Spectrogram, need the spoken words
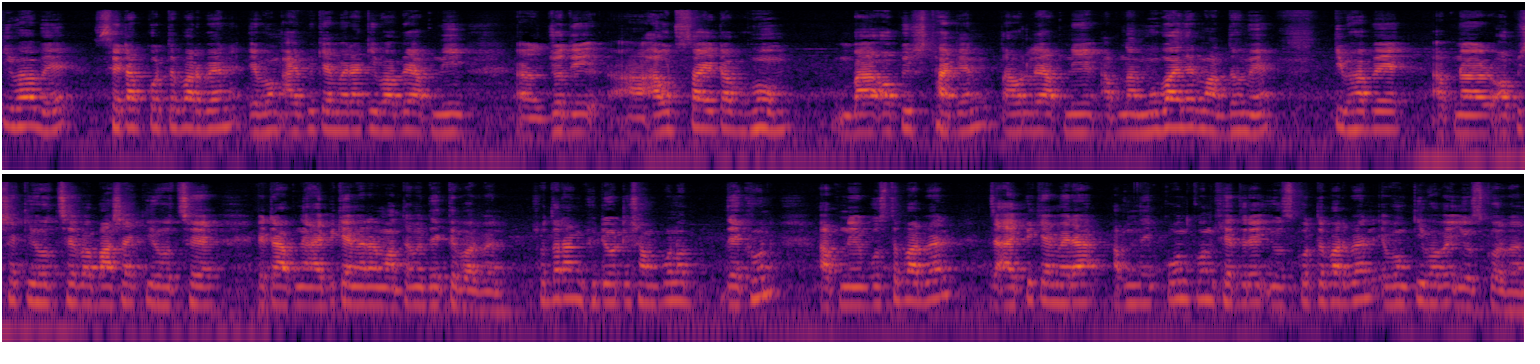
কীভাবে সেট করতে পারবেন এবং আইপি ক্যামেরা কীভাবে আপনি যদি আউটসাইড অফ হোম বা অফিস থাকেন, তাহলে আপনি আপনার মোবাইলের মাধ্যমে কীভাবে আপনার অফিসে কি হচ্ছে বা বাসায় কি হচ্ছে, এটা আপনি আইপি ক্যামেরার মাধ্যমে দেখতে পারবেন। সুতরাং ভিডিওটি সম্পূর্ণ দেখুন, আপনি বুঝতে পারবেন যে আইপি ক্যামেরা আপনি কোন কোন ক্ষেত্রে ইউজ করতে পারবেন এবং কীভাবে ইউজ করবেন।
